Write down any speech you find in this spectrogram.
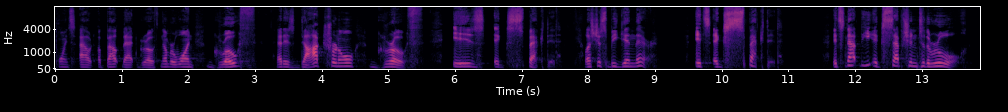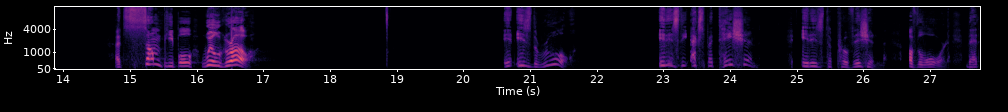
points out about that growth. Number one, growth, that is doctrinal growth, is expected. Let's just begin there. It's expected. It's not the exception to the rule. That some people will grow. It is the rule. It is the expectation. It is the provision of the Lord that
